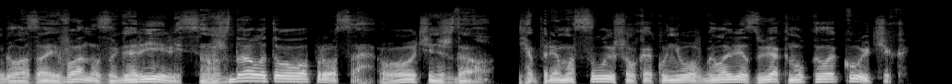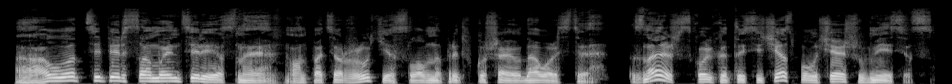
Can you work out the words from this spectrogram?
Глаза Ивана загорелись. Он ждал этого вопроса. Очень ждал. Я прямо слышал, как у него в голове звякнул колокольчик. «А вот теперь самое интересное». Он потер руки, словно предвкушая удовольствие. «Знаешь, сколько ты сейчас получаешь в месяц?»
